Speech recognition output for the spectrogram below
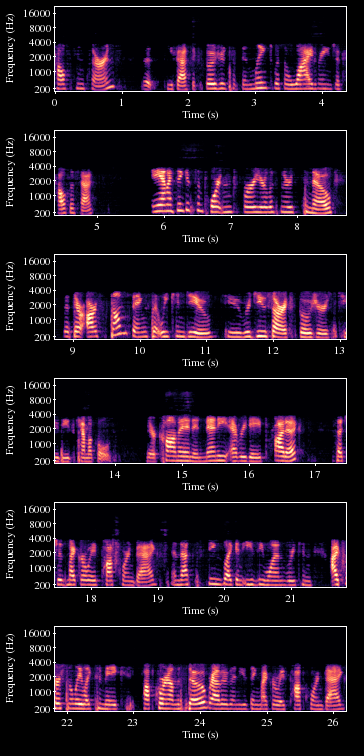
health concerns, that PFAS exposures have been linked with a wide range of health effects. And I think it's important for your listeners to know that there are some things that we can do to reduce our exposures to these chemicals. They're common in many everyday products, such as microwave popcorn bags. And that seems like an easy one where we can, I personally like to make popcorn on the stove rather than using microwave popcorn bags.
